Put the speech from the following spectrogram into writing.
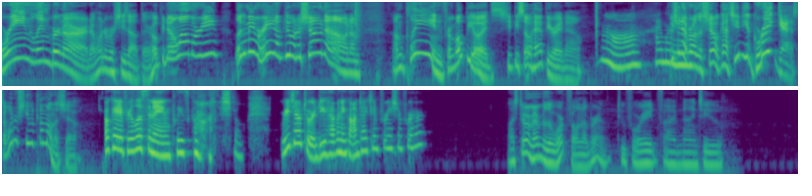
Maureen Lynn Bernard. I wonder if she's out there. Hope you're doing well, Maureen. Look at me, Maureen. I'm doing a show now, and I'm I'm clean from opioids. She'd be so happy right now. Aw, hi Maureen. We should have her on the show. God, she'd be a great guest. I wonder if she would come on the show. Okay, if you're listening, please come on the show. Reach out to her. Do you have any contact information for her? I still remember the work phone number 248 592.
